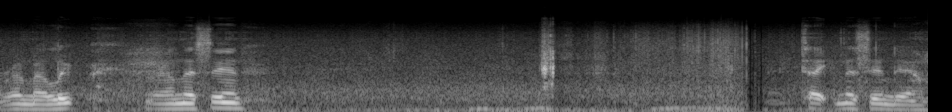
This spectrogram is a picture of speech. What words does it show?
run my loop around this end. Tighten this end down.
